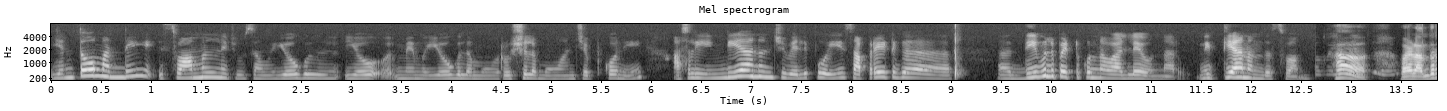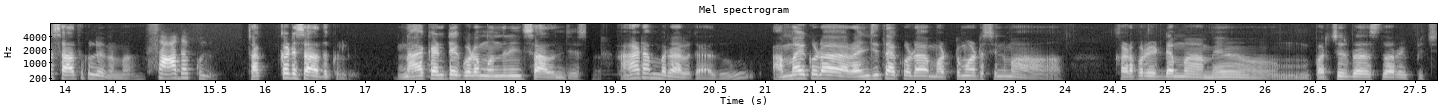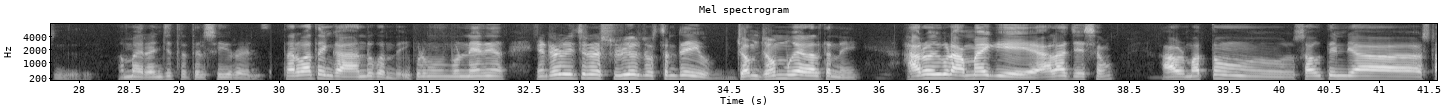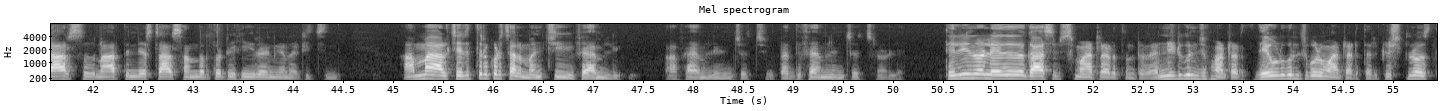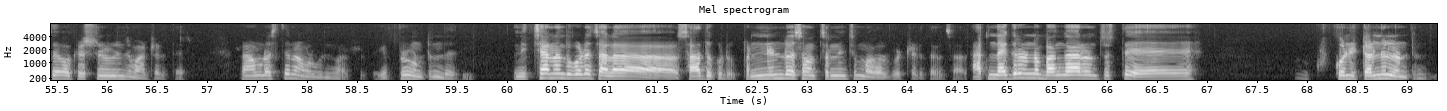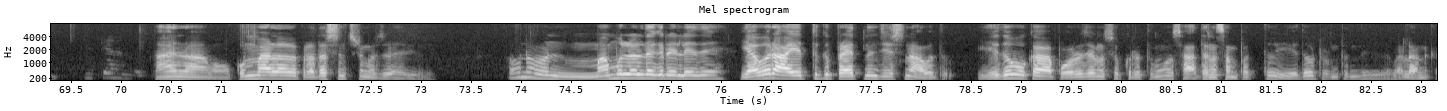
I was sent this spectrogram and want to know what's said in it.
ఎంతోమంది స్వాముల్ని చూసాము. యోగుల్ యో మేము యోగులము ఋషులము అని చెప్పుకొని అసలు ఇండియా నుంచి వెళ్ళిపోయి సపరేట్గా దీవులు పెట్టుకున్న వాళ్ళే ఉన్నారు. నిత్యానంద స్వామి. వాళ్ళందరూ సాధకులేనమ్మా. సాధకులు. చక్కటి సాధకులు. నాకంటే కూడా ముందు నుంచి సాధన చేస్తున్నారు. ఆడంబరాలు కాదు. అమ్మాయి కూడా రంజిత కూడా మొట్టమొదటి సినిమా కడపరెడ్డమ్మ మేము పర్చూర్ బ్రదర్స్ ద్వారా ఇప్పించింది ఇది. అమ్మాయి రంజిత తెలుసు హీరోయిన్. తర్వాత ఇంకా అందుకుంది ఇప్పుడు నేను ఇంటర్వ్యూ ఇచ్చిన స్టూడియోలు చూస్తుంటే జమ్ జమ్గా వెళ్తున్నాయి. ఆ రోజు కూడా అమ్మాయికి అలా చేసాం ఆవిడ మొత్తం south India stars north India stars అందరితోటి హీరోయిన్గా నటించింది. అమ్మాయి వాళ్ళ చరిత్ర కూడా చాలా మంచి ఫ్యామిలీ. ఆ ఫ్యామిలీ నుంచి వచ్చి పెద్ద ఫ్యామిలీ నుంచి వచ్చిన వాళ్ళు. తెలియని వాళ్ళు ఏదేదో గాసిప్స్ మాట్లాడుతుంటారు. అన్నిటి గురించి మాట్లాడతారు. దేవుడి గురించి కూడా మాట్లాడతారు. కృష్ణుడు వస్తే ఒక కృష్ణుడి గురించి మాట్లాడతారు. రాముడు వస్తే రాముడు గురించి మాట్లాడు. ఎప్పుడు ఉంటుంది అది? నిత్యానంద్ కూడా చాలా సాధకుడు. పన్నెండో సంవత్సరం నుంచి మొదలు పెట్టాడు తను సార్ అతని దగ్గర ఉన్న బంగారం చూస్తే కొన్ని టన్నులు ఉంటుంది. ఆయన కుమ్మేళాలు ప్రదర్శించడం జరిగింది. అవును మామూలు వాళ్ళ దగ్గరే లేదే. ఎవరు ఆ ఎత్తుకు ప్రయత్నం చేసినా అవదు. ఏదో ఒక పూర్వజన్మ సుకృతము సాధన సంపత్తు ఏదో ఒకటి ఉంటుంది వాళ్ళ వెనక.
